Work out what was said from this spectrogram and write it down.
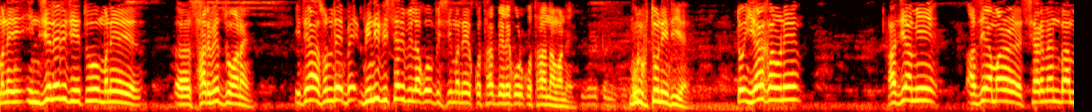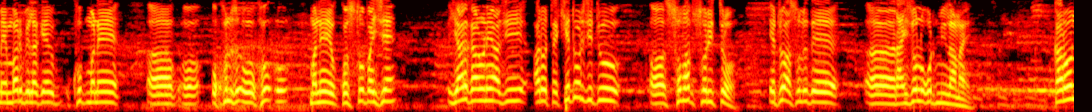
মানে ইঞ্জিনিয়াৰি যিহেতু মানে ছাৰ্ভেত যোৱা নাই। এতিয়া আচলতে বেনিফিচিয়াৰীবিলাকো বেছি মানে কথা বেলেগৰ কথা নামানে। গুৰুত্ব নিদিয়ে। তো ইয়াৰ কাৰণে আজি আমি আজি আমাৰ চেয়াৰমেন বা মেম্বাৰবিলাকে খুব মানে মানে কষ্ট পাইছে। ইয়াৰ কাৰণে আজি আৰু তেখেতৰ যিটো স্বভাৱ চৰিত্ৰ এইটো আচলতে ৰাইজৰ লগত মিলা নাই। কাৰণ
